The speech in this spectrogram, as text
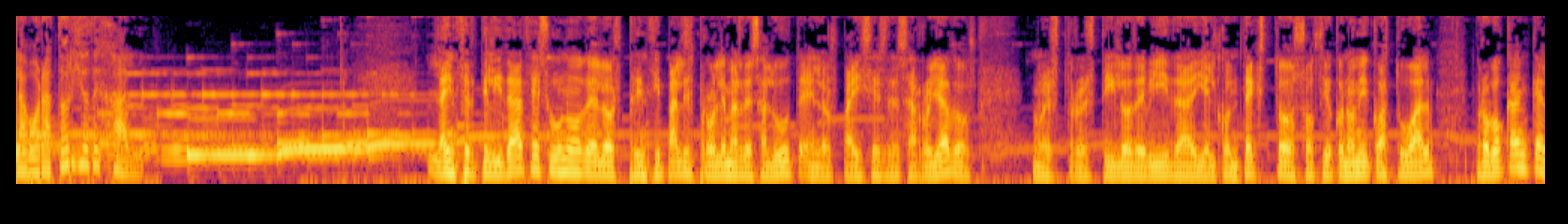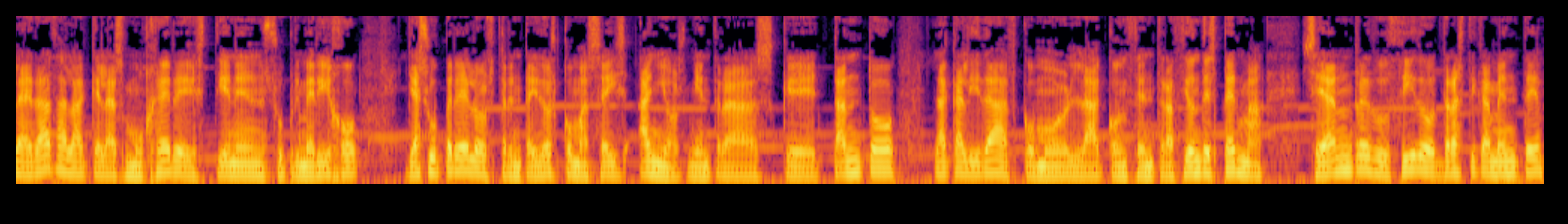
laboratorio de Hall. La infertilidad es uno de los principales problemas de salud en los países desarrollados. Nuestro estilo de vida y el contexto socioeconómico actual provocan que la edad a la que las mujeres tienen su primer hijo ya supere los 32,6 años, mientras que tanto la calidad como la concentración de esperma se han reducido drásticamente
